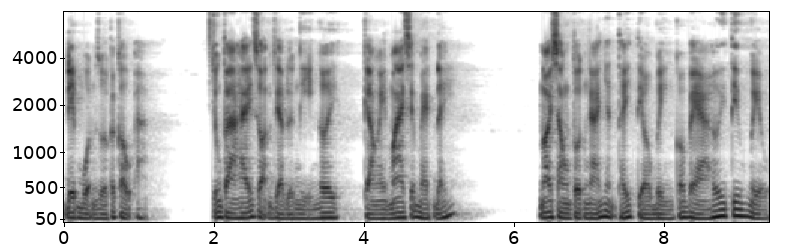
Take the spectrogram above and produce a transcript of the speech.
Đêm muộn rồi các cậu ạ. Chúng ta hãy dọn dẹp rồi nghỉ ngơi Kẻo ngày mai sẽ mệt đấy. Nói xong, Tôn ngã nhận thấy Tiểu Bình có vẻ hơi tiêu nghỉu.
